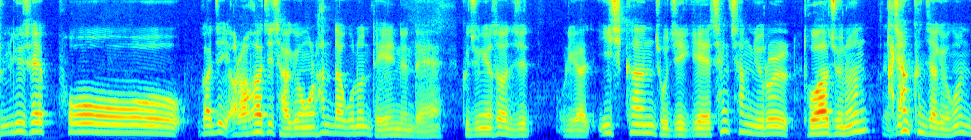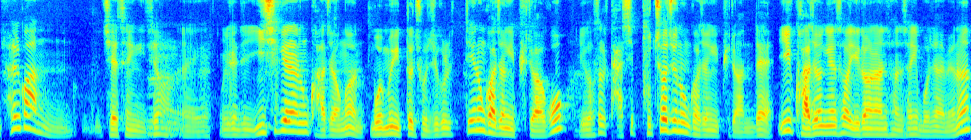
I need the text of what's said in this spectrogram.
줄기세포가 이제 여러 가지 작용을 한다고는 되어 있는데 그 중에서 이제 우리가 이식한 조직의 생착률을 도와주는 가장 큰 작용은 혈관 재생이죠. 예. 우리가 이제 이식이라는 과정은 몸에 있던 조직을 띄는 과정이 필요하고 이것을 다시 붙여주는 과정이 필요한데 이 과정에서 일어나는 현상이 뭐냐면은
